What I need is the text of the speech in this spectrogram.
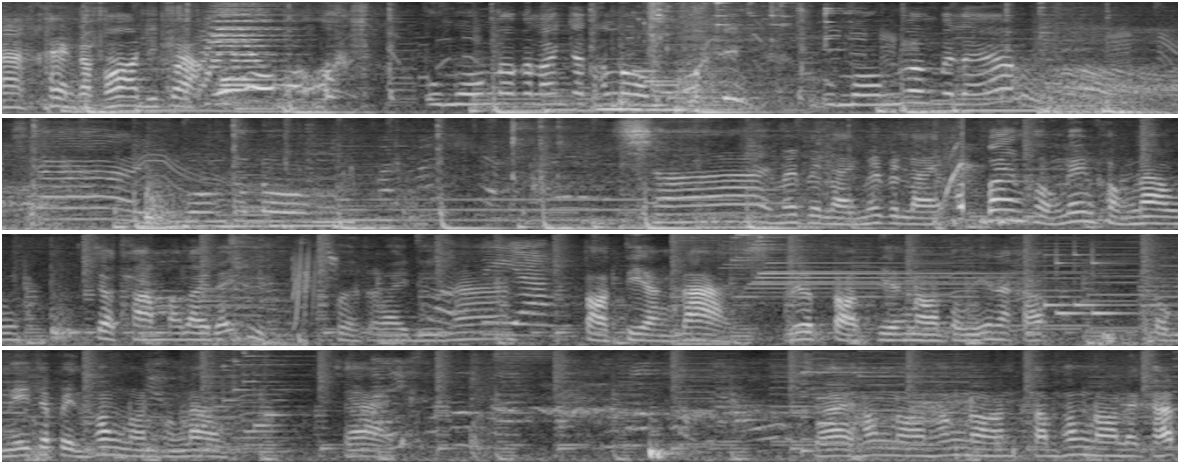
าแข่งกับพ่อดีกว่า โอ้โอ้โอ้อุโมงค์เรากำลังจะถล่มโอ้ย อุโมงค์ล่วงไปแล้ว ใช่อุโมงค์ถล่มใช่ไม่เป็นไรไม่เป็นไร บ้านของเล่นของเราจะทำอะไรได้อีก เปิดอะไรดีนะต่อเตียงได้ เริ่มต่อเตียงนอนตรงนี้นะครับ ตรงนี้จะเป็นห้องนอนของเรา ใช่ใช่ห้องนอนห้องนอนทำห้องนอนเลยครับ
